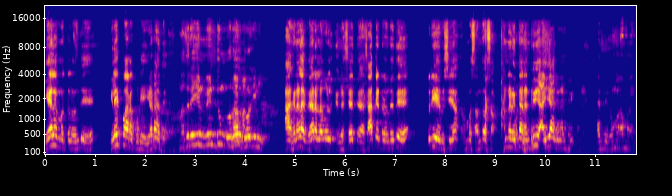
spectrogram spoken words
ஏழை மக்கள் வந்து இளைப்பாறக்கூடிய இடம் அது. மதுரையில் மீண்டும் ஒரு. ரோகிணி. அதனால வேற லெவல் எங்கள் சேர்த்து சாத்தேட்டர் வந்தது பெரிய விஷயம். ரொம்ப சந்தோஷம். அண்ணனுக்கு தான் நன்றி ஐயாவுக்கு நன்றி. நன்றி. ரொம்ப ரொம்ப நன்றி.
